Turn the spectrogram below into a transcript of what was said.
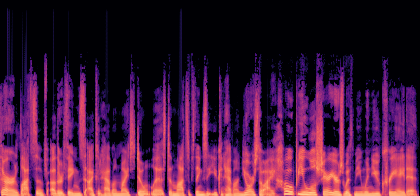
There are lots of other things I could have on my to don't list and lots of things that you can have on yours. So I hope you will share yours with me when you create it.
